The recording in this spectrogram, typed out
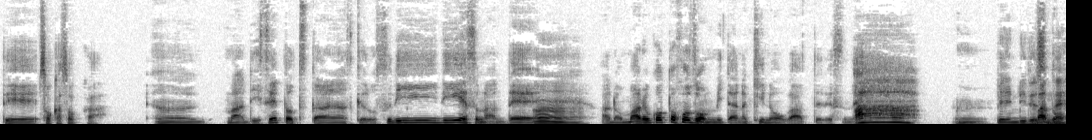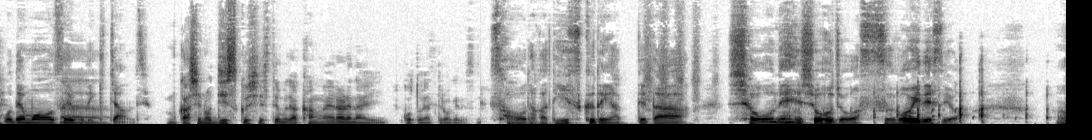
て、そっかそっか。うん、まあ、リセットって言ったらあれなんですけど、3DS なんで、うん。ああの、丸ごと保存みたいな機能があってですね。あうん。ー、便利でまあ、どすね。こでもセーブできちゃうんですよ。昔のディスクシステムでは考えられないことをやってるわけですね。そう、だからディスクでやってた少年少女はすごいですよ。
